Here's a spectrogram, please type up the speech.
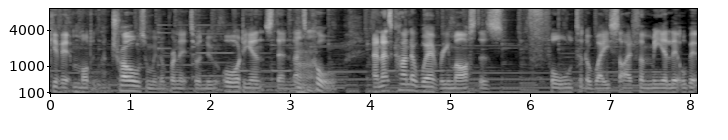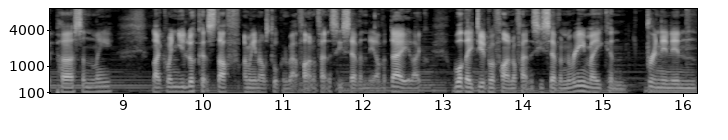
give it modern controls and we want to bring it to a new audience, then that's Mhm. cool. And that's kind of where remasters fall to the wayside for me a little bit personally. Like when you look at stuff, I mean, I was talking about Final Fantasy VII the other day. Like what they did with Final Fantasy VII remake and bringing in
